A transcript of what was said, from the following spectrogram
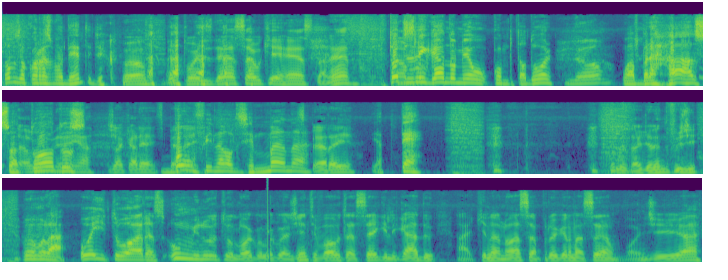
Vamos ao correspondente, Diego. Vamos, depois dessa é o que resta, né? Tô bom. desligando o meu computador. Não. Um abraço a todos. venha, Jacaré, Bom aí. final de semana Espera aí. e até. Ele tá querendo fugir. Vamos lá. 8 horas, 1 minuto. Logo, logo a gente volta. Segue ligado aqui na nossa programação. Bom dia.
